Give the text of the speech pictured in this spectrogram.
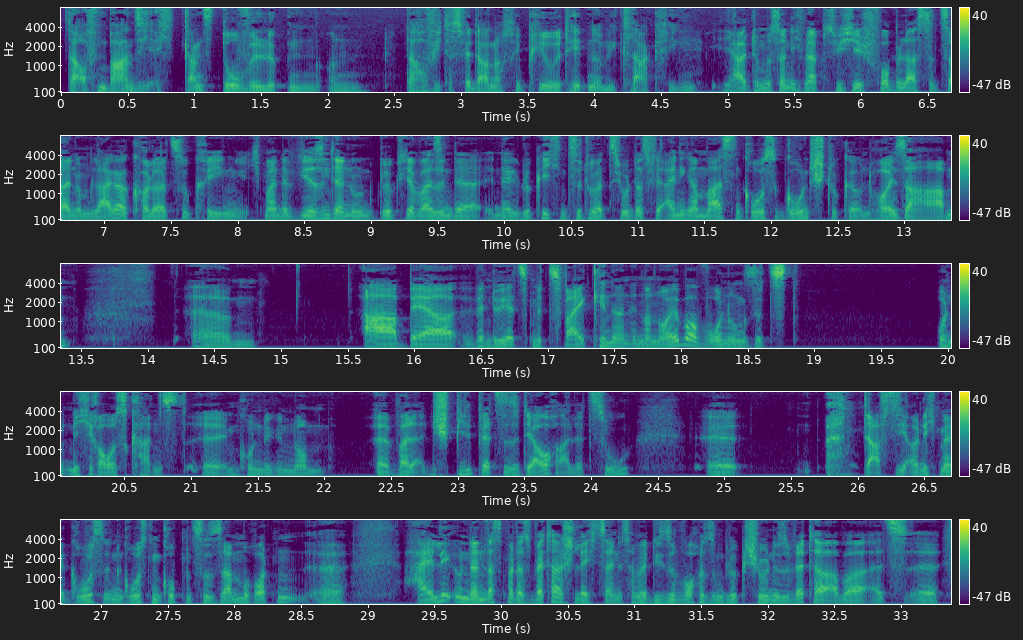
da offenbaren sich echt ganz doofe Lücken und da hoffe ich, dass wir da noch die Prioritäten irgendwie klar kriegen. Ja, du musst doch nicht mehr psychisch vorbelastet sein, um Lagerkoller zu kriegen. Ich meine, wir sind ja nun glücklicherweise in der, in der glücklichen Situation, dass wir einigermaßen große Grundstücke und Häuser haben. Ähm, aber wenn du jetzt mit zwei Kindern in einer Neubauwohnung sitzt und nicht raus kannst, äh, im Grunde genommen, äh, weil die Spielplätze sind ja auch alle zu, äh, darf sich auch nicht mehr groß in großen Gruppen zusammenrotten. Äh, heilig und dann lass mal das Wetter schlecht sein. Jetzt haben wir diese Woche zum Glück schönes Wetter, aber als äh,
